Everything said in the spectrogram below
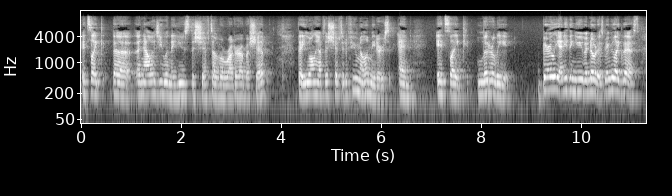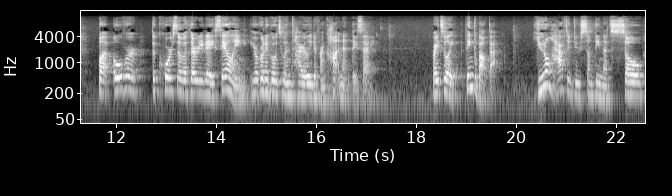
It's like the analogy when they use the shift of a rudder of a ship, that you only have to shift it a few millimeters. And it's like literally barely anything you even notice, maybe like this. But over the course of a 30 day sailing, you're going to go to an entirely different continent, they say. Right? So, like, think about that you don't have to do something that's so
